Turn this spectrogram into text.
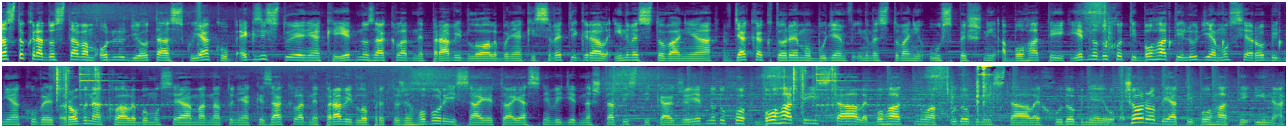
Častokrát dostávam od ľudí otázku, Jakub, existuje nejaké jedno základné pravidlo alebo nejaký svetý grál investovania, vďaka ktorému budem v investovaní úspešný a bohatý? Jednoducho tí bohatí ľudia musia robiť nejakú vec rovnako alebo musia mať na to nejaké základné pravidlo, pretože hovorí sa, je to aj jasne vidieť na štatistikách, že jednoducho bohatí stále bohatnú a chudobní stále chudobnejú. Čo robia tí bohatí inak?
